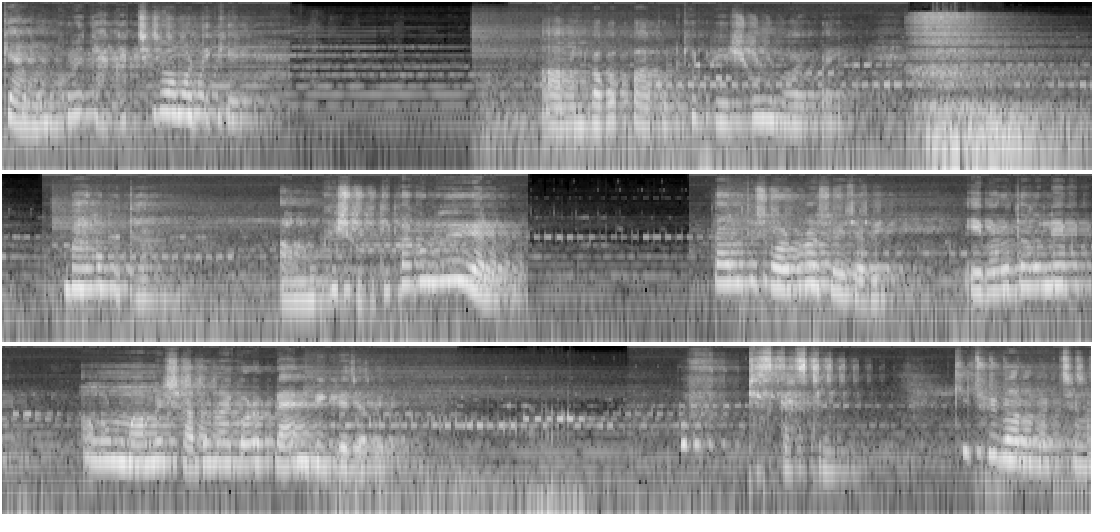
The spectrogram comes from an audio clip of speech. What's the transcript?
কেমন করে তাকাচ্ছিল আমার দিকে। আমি বাবা পাগলকে ভীষণ ভয় পাই। ভালো কথা, আম্মু কি সত্যি পাগল হয়ে গেল? তাহলে তো সর্বনাশ হয়ে যাবে। এবারও তাহলে আমার মামের সাধনায় করা প্ল্যান বিগড়ে যাবে। কিছুই ভালো লাগছে না।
